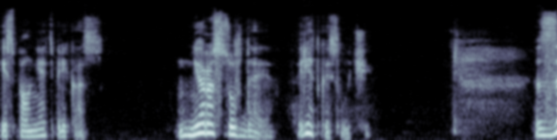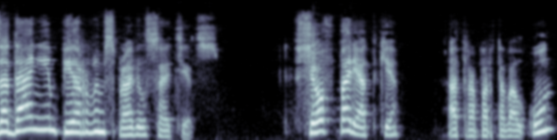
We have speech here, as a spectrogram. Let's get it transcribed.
исполнять приказ. Не рассуждая, редкий случай. С заданием первым справился отец. — Все в порядке, — отрапортовал он,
